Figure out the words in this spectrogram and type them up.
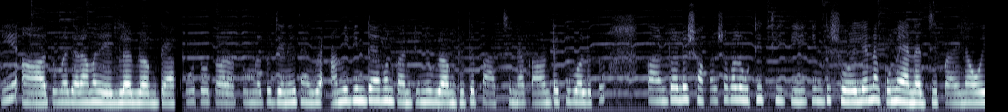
কি। তোমরা যারা আমার রেগুলার ব্লগ দেখো, তো তারা তোমরা তো জেনেই থাকবে। আমি কিন্তু এখন কন্টিনিউ ব্লগ দিতে পারছি না। কারণটা কি বলো তো কারণটা হলো সকাল সকাল উঠি ঠিকই, কিন্তু শরীরে না কোনো এনার্জি পাই না। ওই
